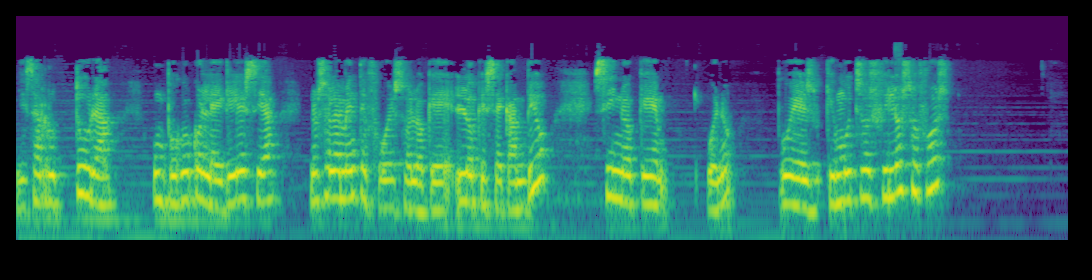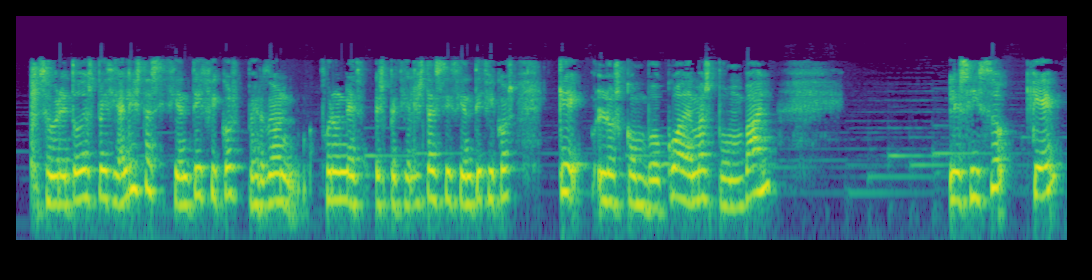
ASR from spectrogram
y esa ruptura un poco con la Iglesia, no solamente fue eso lo que, lo que se cambió, sino que, bueno, pues que muchos filósofos, sobre todo especialistas y científicos, perdón, fueron especialistas y científicos que los convocó además Pombal, les hizo que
